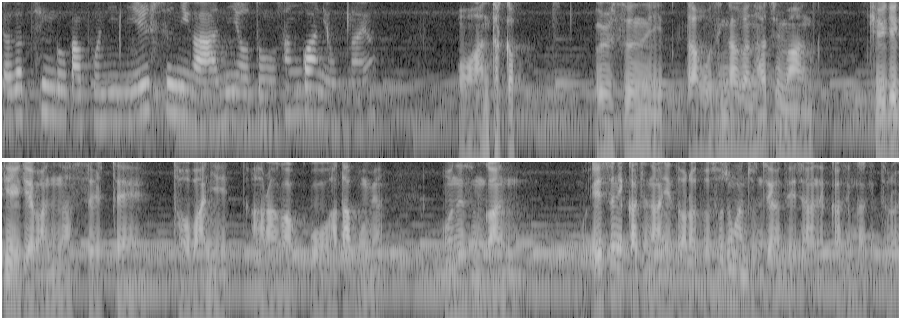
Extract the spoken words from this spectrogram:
여자친구가 본인이 1순위가 아니어도 상관이 없나요? 어, 안타깝을 수는 있다고 생각은 하지만 길게 길게 만났을 때 더 많이 알아가고 하다 보면 어느 순간 뭐 1순위까지는 아니더라도 소중한 존재가 되지 않을까 생각이 들어요.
